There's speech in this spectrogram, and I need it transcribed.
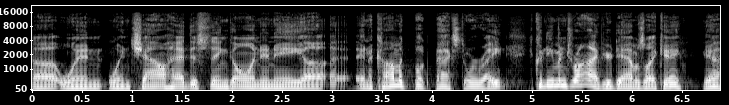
uh, when when Chow had this thing going in a uh, in a comic book backstore, right? You couldn't even drive. Your dad was like, "Hey, yeah,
